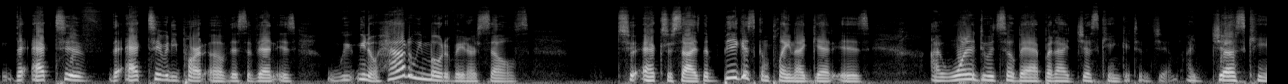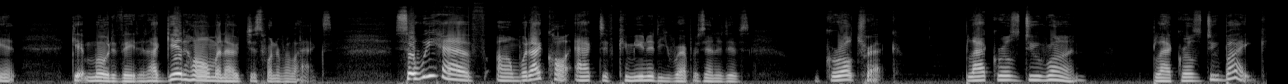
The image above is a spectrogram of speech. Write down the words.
the active the activity part of this event is we you know how do we motivate ourselves to exercise? The biggest complaint I get is I want to do it so bad, but I just can't get to the gym. I just can't get motivated. I get home and I just want to relax. So we have um, what I call active community representatives Girl Trek, Black Girls Do Run, Black Girls Do Bike.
